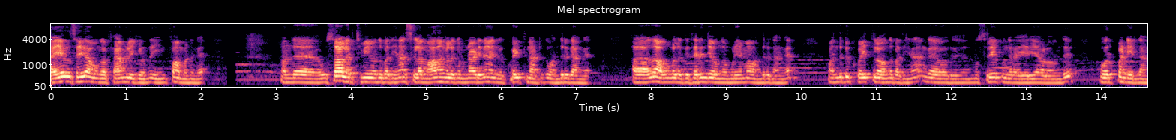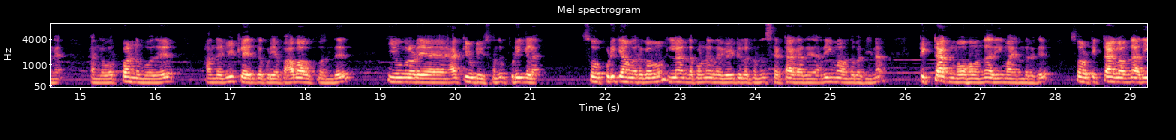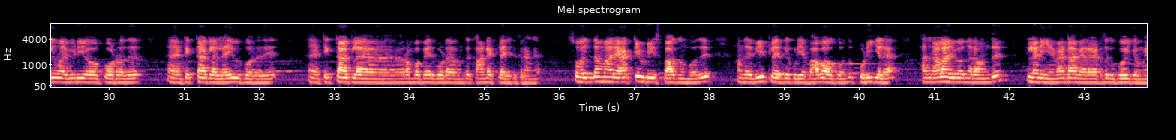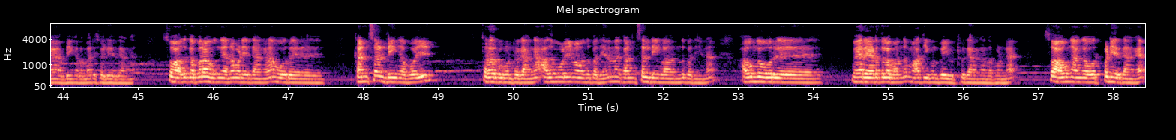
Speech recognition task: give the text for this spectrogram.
தயவு செய்து அவங்க ஃபேமிலிக்கு வந்து இன்ஃபார்ம் பண்ணுங்கள் அந்த உஷா லட்சுமி வந்து பார்த்திங்கன்னா சில மாதங்களுக்கு முன்னாடி தான் எங்கள் குவைத் நாட்டுக்கு வந்திருக்காங்க. அதாவது அவங்களுக்கு தெரிஞ்சவங்க மூலியமாக வந்திருக்காங்க. வந்துட்டு குவைத்தில் வந்து பார்த்திங்கன்னா அங்கே ஒரு முஸ்ரீப்புங்கிற ஏரியாவில் வந்து ஒர்க் பண்ணியிருக்காங்க அங்கே ஒர்க் பண்ணும்போது அந்த வீட்டில் இருக்கக்கூடிய பாபாவுக்கு வந்து இவங்களுடைய ஆக்டிவிட்டீஸ் வந்து பிடிக்கல. ஸோ பிடிக்காமல் இருக்கவும் இல்லை அந்த பொண்ணு இந்த வெயிட்டுக்கு வந்து செட் ஆகாது. அதிகமாக வந்து பார்த்திங்கன்னா டிக்டாக் மோகம் வந்து அதிகமாக இருந்திருக்கு. ஸோ டிக்டாக்ல வந்து அதிகமாக வீடியோ போடுறது டிக்டாக்ல லைவ் போடுறது டிக்டாக்ல ரொம்ப பேர் கூட வந்து காண்டாக்டில் இருக்கிறாங்க. ஸோ இந்த மாதிரி ஆக்டிவிட்டீஸ் பார்க்கும்போது அந்த வீட்டில் இருக்கக்கூடிய பாபாவுக்கு வந்து பிடிக்கல. அதனால இவங்க வந்து இல்லை நீங்கள் வேண்டாம் வேறு இடத்துக்கு போய்க்கோங்க அப்படிங்கிற மாதிரி சொல்லியிருக்காங்க. ஸோ அதுக்கப்புறம் இவங்க என்ன பண்ணியிருக்காங்கன்னா ஒரு கன்சல்டிங்கை போய் தொடர்பு கொண்டிருக்காங்க. அது மூலியமா வந்து பார்த்திங்கன்னா கன்சல்டிங்கில் வந்து பார்த்திங்கன்னா அவங்க ஒரு வேறு இடத்துல வந்து மாற்றி கொண்டு போய் விட்டுருக்காங்க அந்த பொண்ணை. ஸோ அவங்க அங்கே ஒர்க் பண்ணியிருக்காங்க.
